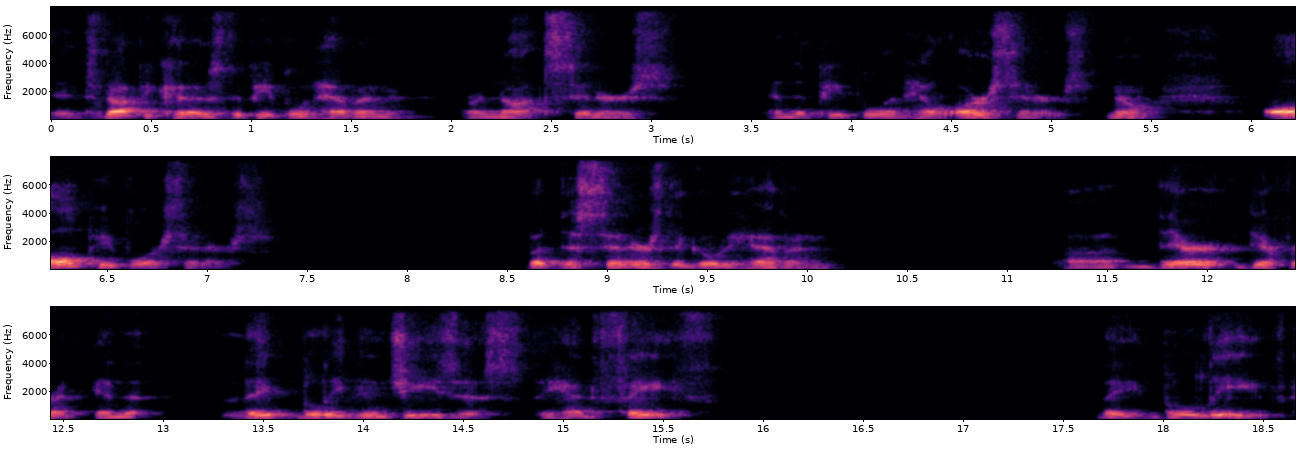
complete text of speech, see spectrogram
it's not because the people in heaven are not sinners and the people in hell are sinners. No, all people are sinners. But the sinners that go to heaven, uh, they're different in that they believed in Jesus, they had faith, they believed.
